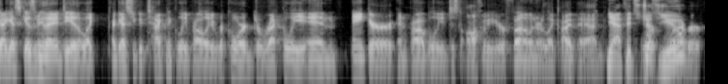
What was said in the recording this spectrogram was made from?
I guess gives me the idea that like I guess you could technically probably record directly in Anchor and probably just off of your phone or like iPad. Yeah, if it's just you, whatever.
